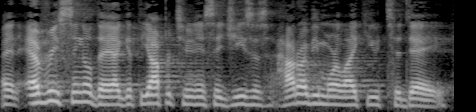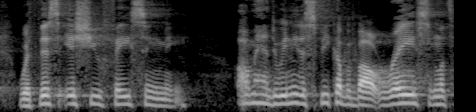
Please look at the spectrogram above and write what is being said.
And every single day, I get the opportunity to say, Jesus, how do I be more like you today with this issue facing me? Oh man, do we need to speak up about race? And let's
